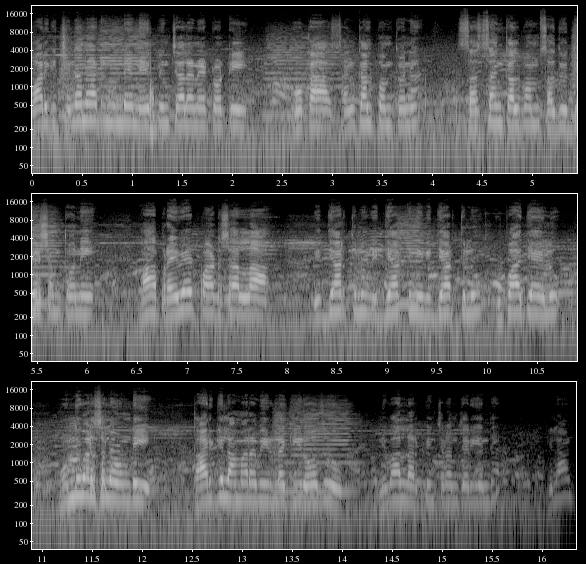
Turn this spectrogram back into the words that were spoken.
వారికి చిన్ననాటి నుండే నేర్పించాలనేటువంటి ఒక సంకల్పంతో సత్సంకల్పం సదుద్దేశంతో మా ప్రైవేట్ పాఠశాలల విద్యార్థులు విద్యార్థిని విద్యార్థులు ఉపాధ్యాయులు ముందు వరుసలో ఉండి కార్గిల్ అమరవీరులకి ఈరోజు నివాళులు అర్పించడం జరిగింది. ఇలాంటి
